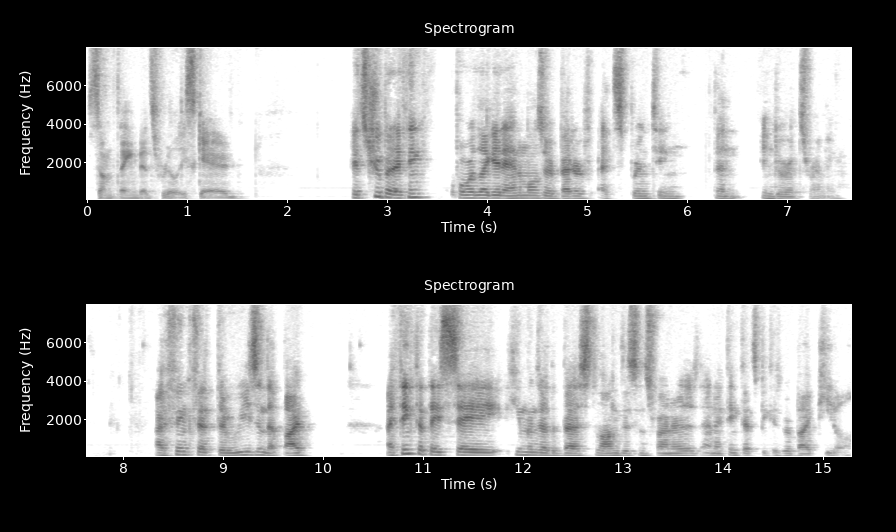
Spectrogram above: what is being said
something that's really scared. It's true, but I think four legged animals are better at sprinting than endurance running. I think that the reason that I think that they say humans are the best long distance runners, and I think that's because we're bipedal.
